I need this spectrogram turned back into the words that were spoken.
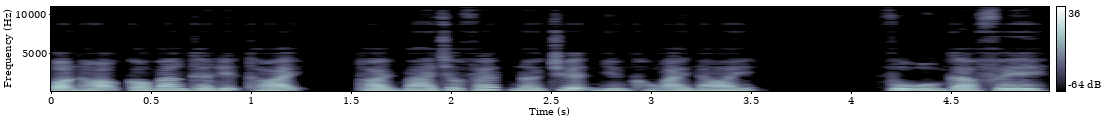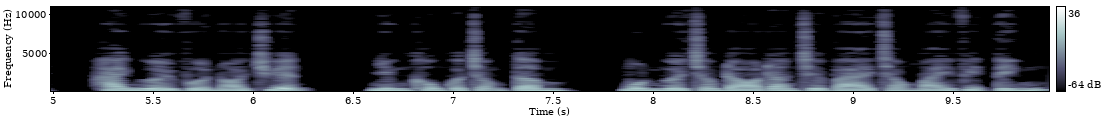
bọn họ có mang theo điện thoại, thoải mái cho phép nói chuyện nhưng không ai nói. Vụ uống cà phê, hai người vừa nói chuyện, nhưng không có trọng tâm, một người trong đó đang chơi bài trong máy vi tính,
